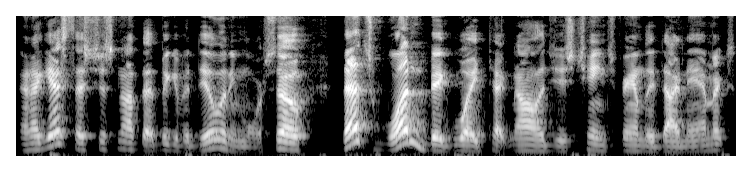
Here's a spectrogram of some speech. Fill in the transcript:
And I guess that's just not that big of a deal anymore. So that's one big way technology has changed family dynamics.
